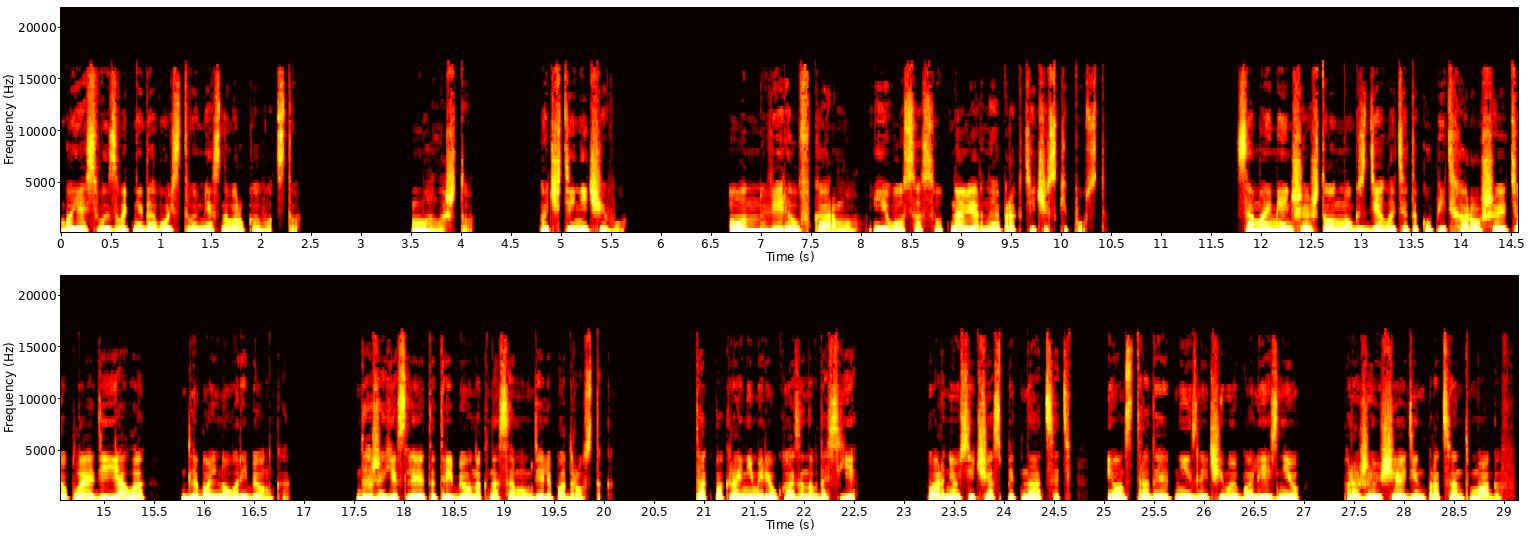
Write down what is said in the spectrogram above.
боясь вызвать недовольство местного руководства. Мало что. Почти ничего. Он верил в карму, его сосуд, наверное, практически пуст. Самое меньшее, что он мог сделать, это купить хорошее теплое одеяло для больного ребенка. Даже если этот ребенок на самом деле подросток. Так, по крайней мере, указано в досье. Парню сейчас 15, и он страдает неизлечимой болезнью, поражающей 1% магов.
